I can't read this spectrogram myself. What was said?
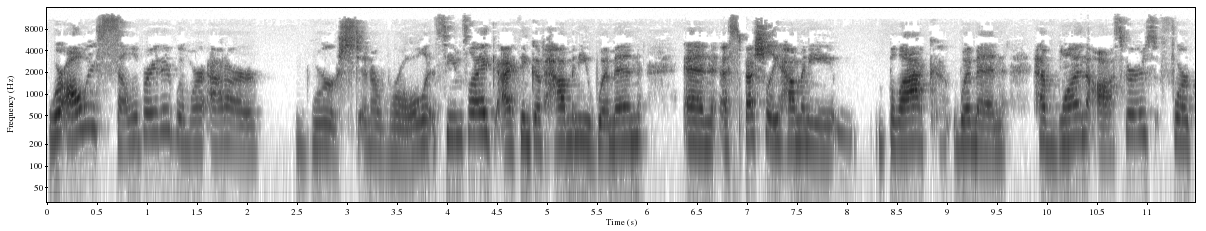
we're always celebrated when we're at our worst in a role, it seems like. I think of how many women and especially how many black women have won Oscars for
